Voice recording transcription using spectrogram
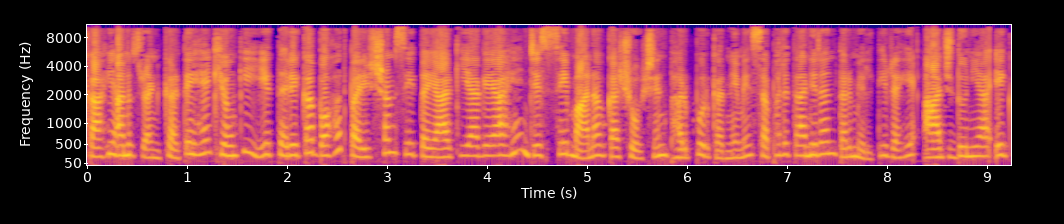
का ही अनुसरण करते हैं, क्योंकि ये तरीका बहुत परिश्रम से तैयार किया गया है, जिससे मानव का शोषण भरपूर करने में सफलता निरंतर मिलती रहे। आज दुनिया एक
